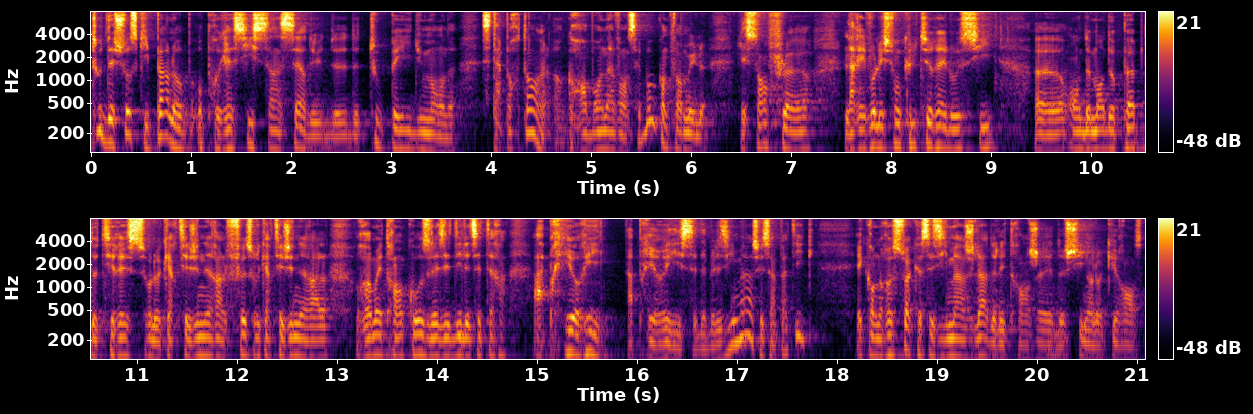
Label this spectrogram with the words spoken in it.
toutes des choses qui parlent aux, progressistes sincères de, tout pays du monde. C'est important. Alors, grand bon avant, c'est beau comme formule. Les sans-fleurs, la révolution culturelle aussi. Euh, on demande au peuple de tirer sur le quartier général, feu sur le quartier général, remettre en cause les édiles, etc. A priori, a priori, c'est des belles images, c'est sympathique. Et qu'on ne reçoit que ces images-là de l'étranger, de Chine en l'occurrence,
